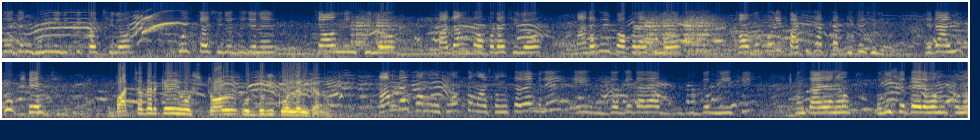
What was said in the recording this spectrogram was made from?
দুজন ঘুগনি বিক্রি করছিল ফুচকা ছিল দুজনের চাউমিন ছিল বাদাম পকোড়া ছিল বাঁধাকপি পকোড়া ছিল সর্বোপরি পাটি সাতটা পিঠে ছিল যেটা আমি খুব খেয়েছি। বাচ্চাদেরকে এই স্টল উদ্যোগী করলেন কেন? আমরা সম- সমস্ত মাস্টারমশাইরা মিলে এই উদ্যোগে তারা উদ্যোগ নিয়েছি এবং তারা যেন ভবিষ্যতে এরকম কোনো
